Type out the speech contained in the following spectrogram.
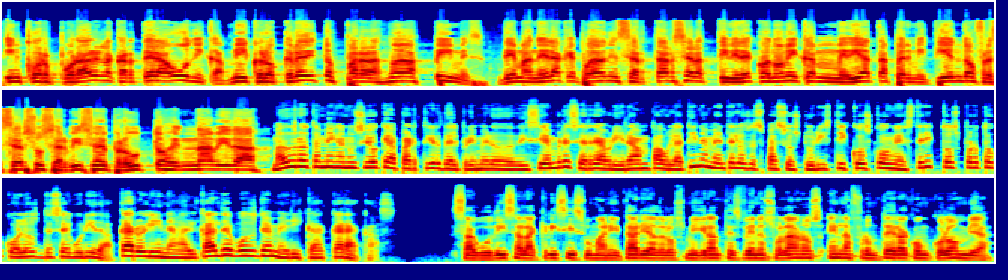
Incorporar en la cartera única microcréditos para las nuevas pymes, de manera que puedan insertarse a la actividad económica inmediata, permitiendo ofrecer sus servicios y productos en Navidad. Maduro también anunció que a partir del primero de diciembre se reabrirán paulatinamente los espacios turísticos con estrictos protocolos de seguridad. Carolina, alcalde Voz de América, Caracas. Se agudiza la crisis humanitaria de los migrantes venezolanos en la frontera con Colombia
